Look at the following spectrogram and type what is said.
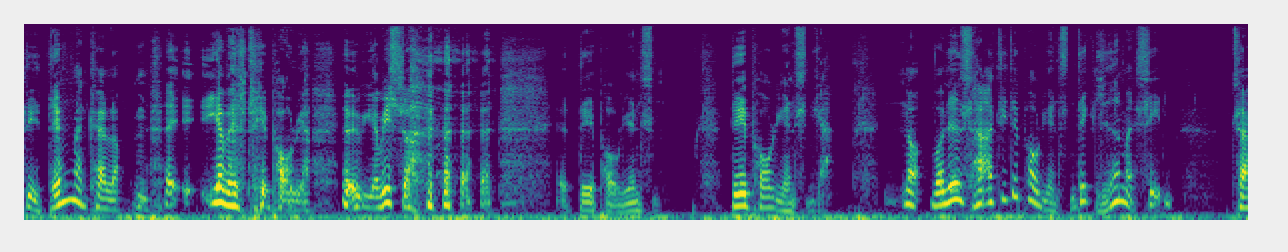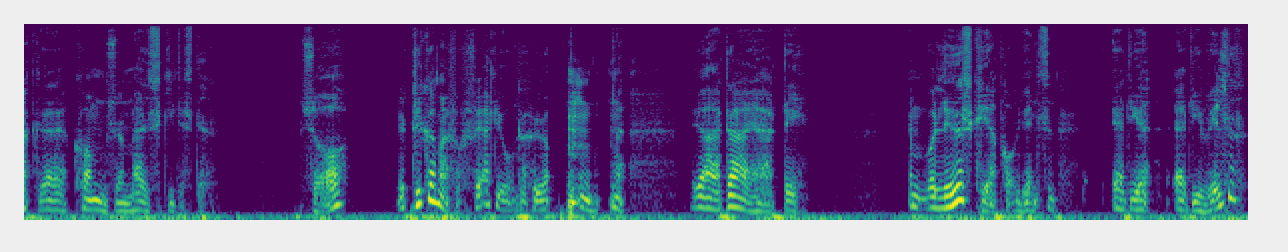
det er dem, man kalder... Jeg ved, det er Paul, ja. Jeg vidste så. det er Paul Jensen. Det er Paul Jensen, ja. Nå, hvorledes har de det, Paul Jensen? Det glæder mig at se dem. Tak, uh, kom så meget skidt afsted. Så? Ja, det gør mig forfærdeligt ondt at høre. ja, der er det. Jamen, hvorledes, kære Paul Jensen? Er de, er de væltet?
